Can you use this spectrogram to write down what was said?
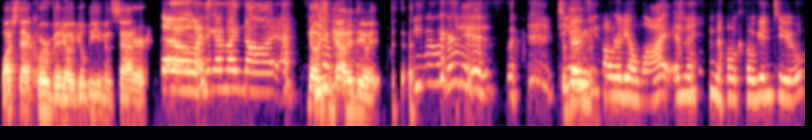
watch that core video. You'll be even sadder. no, I think I might not. No, you got to do it. Even where it is. Then- TMZ's already a lot, and then Hulk Hogan too.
